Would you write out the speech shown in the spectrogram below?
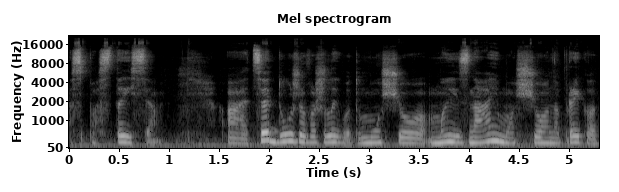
спастися. Це дуже важливо, тому що ми знаємо, що, наприклад,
